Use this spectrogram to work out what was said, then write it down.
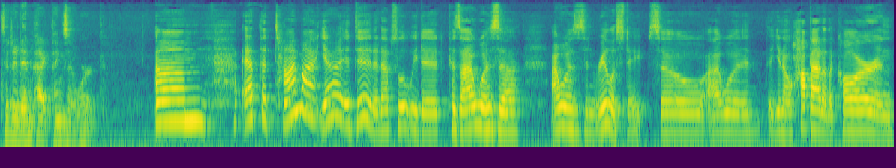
did it impact things at work? Um, at the time, I yeah, it did. It absolutely did because I was uh, I was in real estate, so I would you know hop out of the car and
